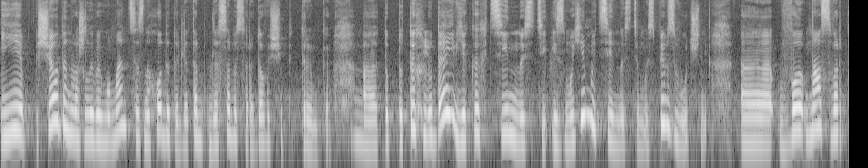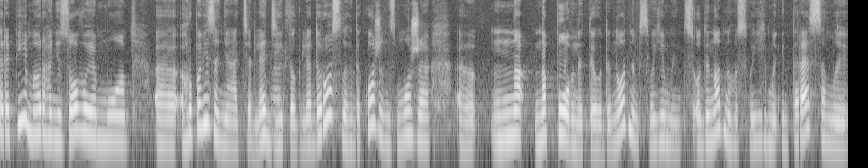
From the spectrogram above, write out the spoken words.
І ще один важливий момент це знаходити для тебе для себе середовище підтримки, Е, тобто тих людей, в яких цінності із моїми цінностями співзвучні. Е, В нас в арт-терапії ми організовуємо е, групові заняття для діток, для дорослих, де кожен зможе е, наповнити один одним своїми один одного своїми інтересами,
